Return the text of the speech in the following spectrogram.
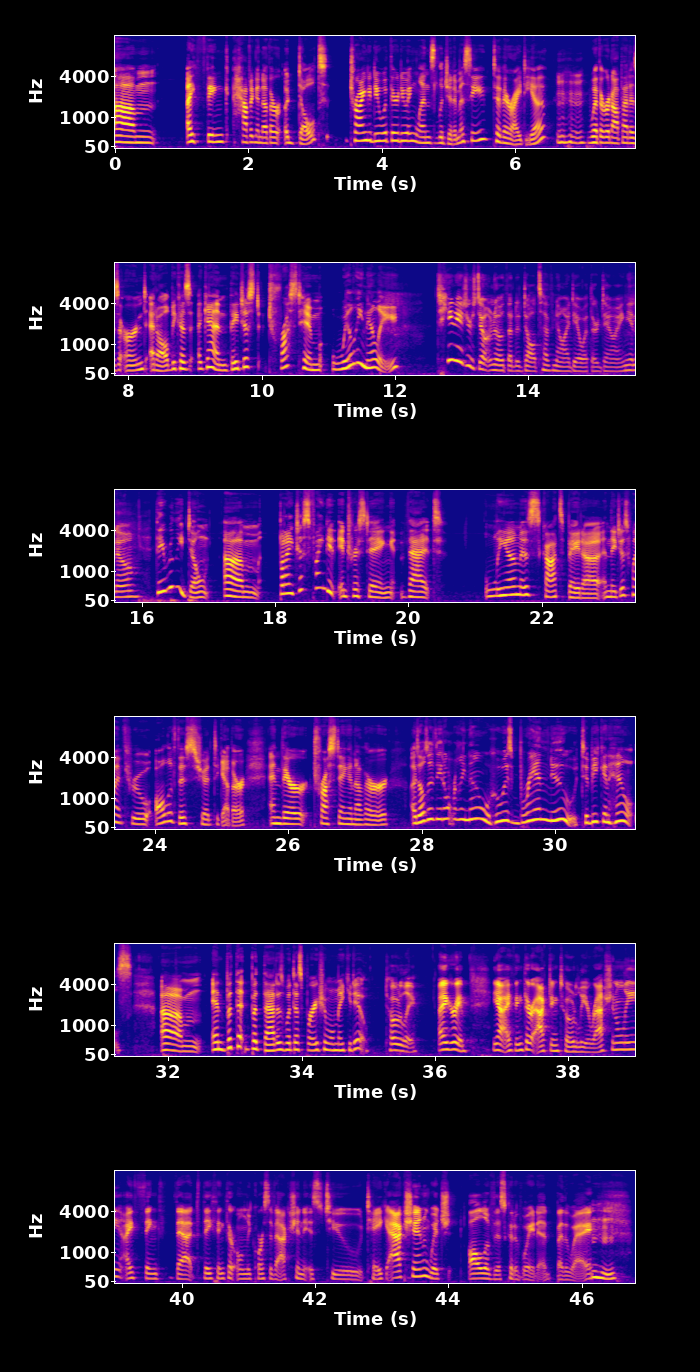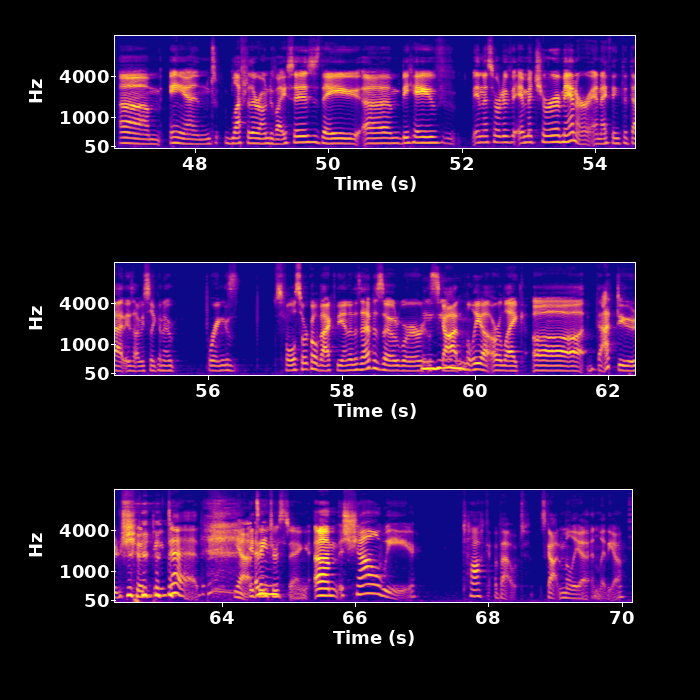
Um, I think having another adult trying to do what they're doing lends legitimacy to their idea, Mm-hmm. whether or not that is earned at all, because again, they just trust him willy nilly. Teenagers don't know that adults have no idea what they're doing. You know. They really don't. Um, but I just find it interesting that Liam is Scott's beta, and they just went through all of this shit together, and they're trusting another adult that they don't really know who is brand new to Beacon Hills. Um, and but that but that is what desperation will make you do. Totally. I agree. Yeah, I think they're acting totally irrationally. I think that they think their only course of action is to take action, which all of this could have waited, by the way. Mm-hmm. Um, and left to their own devices, they um, behave in a sort of immature manner. And I think that that is obviously going to bring full circle back to the end of this episode where Mm-hmm. Scott and Malia are like, uh, that dude should be dead. Yeah, It's I mean, interesting. Um, shall we talk about Scott and Malia and Lydia?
